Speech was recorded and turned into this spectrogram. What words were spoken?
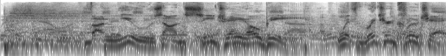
The news on CJOB with Richard Cloutier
